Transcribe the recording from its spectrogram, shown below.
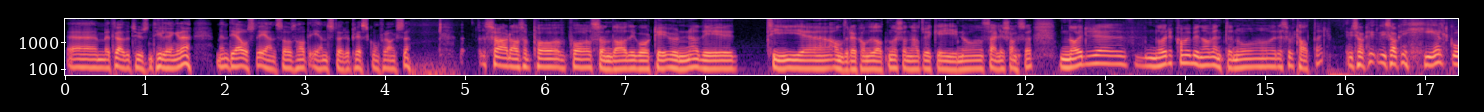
med 30 000 tilhengere, men det er også det eneste som har hatt én større pressekonferanse. Så er det altså på, på søndag de går til urnene. De ti eh, andre kandidatene skjønner jeg at vi ikke gir noe særlig sjanse. Når, eh, når kan vi begynne å vente noe resultat der? Vi skal, ikke, vi skal ikke helt gå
